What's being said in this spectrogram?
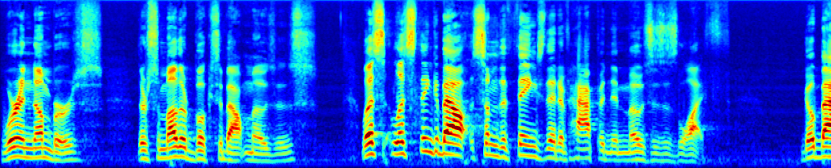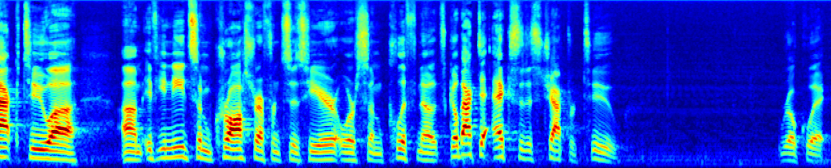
We're in Numbers. There's some other books about Moses. Let's, let's think about some of the things that have happened in Moses' life. Go back to uh, um, if you need some cross references here or some cliff notes, go back to Exodus chapter 2 real quick.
